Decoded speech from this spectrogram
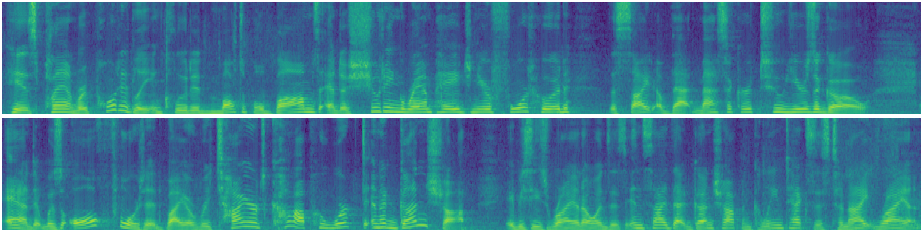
His plan reportedly included multiple bombs and a shooting rampage near Fort Hood, the site of that massacre two years ago. And it was all thwarted by a retired cop who worked in a gun shop. ABC's Ryan Owens is inside that gun shop in Killeen, Texas tonight. Ryan.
